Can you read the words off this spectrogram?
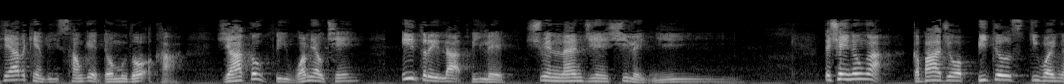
ဖျားသခင်သည်ဆောင်ခဲ့တော်မူသောအခါယာကုပ်သည်ဝမ်းမြောက်ခြင်းဣသရေလသည်လည်းရှင်လန်းခြင်းရှိလိမ့်မည်တချိန်လုံးကကဘာကျော် Beatles တီးဝိုင်းက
